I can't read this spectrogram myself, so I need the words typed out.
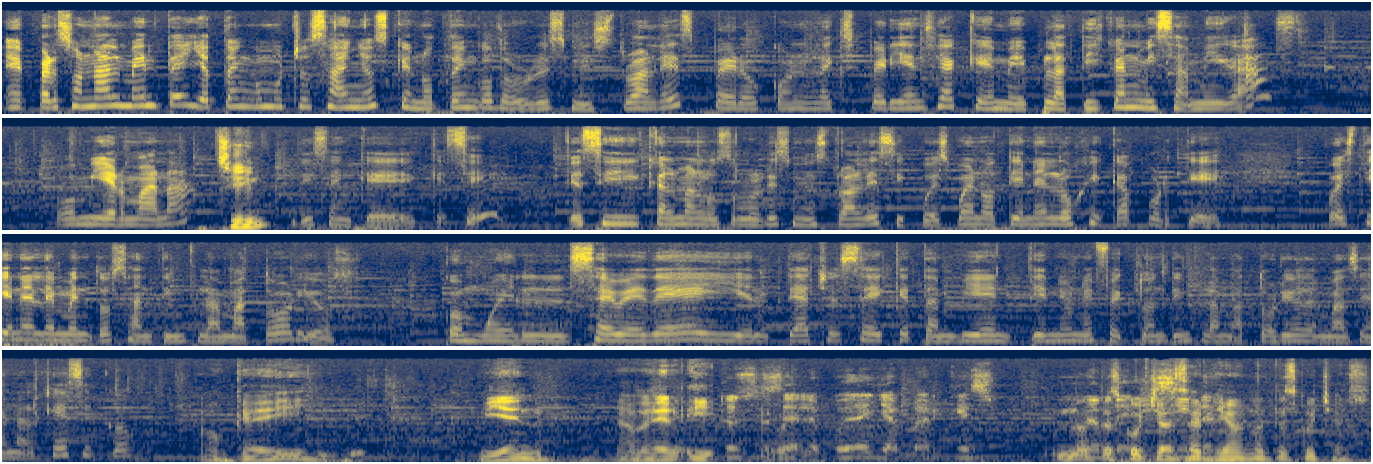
eh, personalmente yo tengo muchos años que no tengo dolores menstruales, pero con la experiencia que me platican mis amigas o mi hermana, Sí. dicen que, que sí, que sí calman los dolores menstruales y pues bueno, tiene lógica porque pues tiene elementos antiinflamatorios como el CBD y el THC que también tiene un efecto antiinflamatorio además de analgésico. Ok. Bien. A ver, y Entonces se le puede llamar que es no te escuchas. Sergio, no te escuchas.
